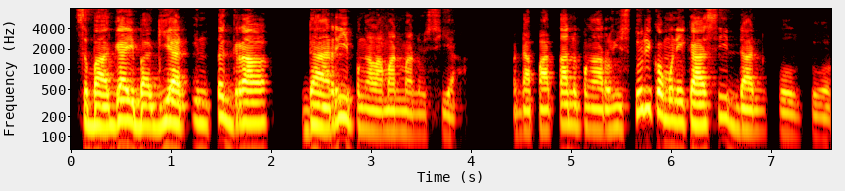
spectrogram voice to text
sebagai bagian integral dari pengalaman manusia. Pendapatan mempengaruhi studi komunikasi dan kultur.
